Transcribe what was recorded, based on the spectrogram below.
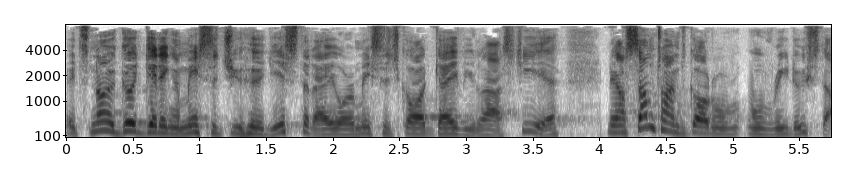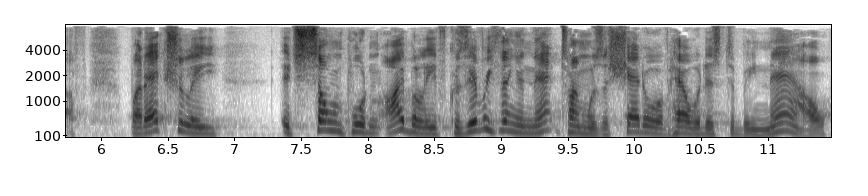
it's no good getting a message you heard yesterday or a message God gave you last year. Now, sometimes God will, will redo stuff, but actually, it's so important, I believe, because everything in that time was a shadow of how it is to be now,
